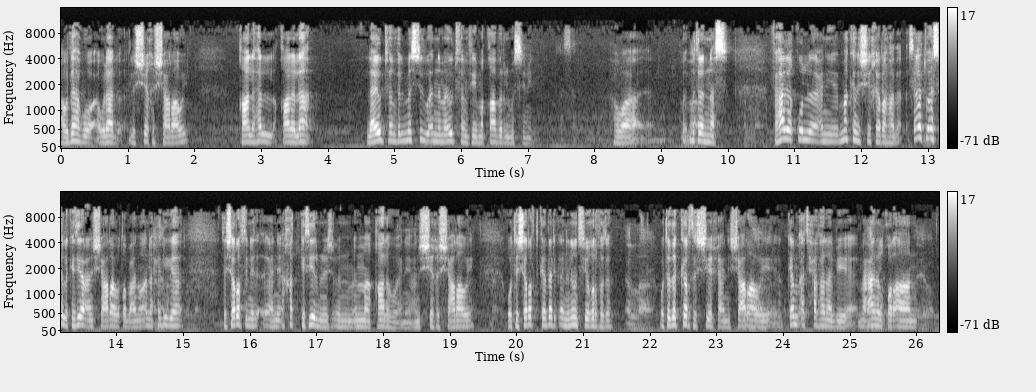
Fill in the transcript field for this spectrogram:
أو ذهبوا أولاده للشيخ الشعراوي. قال هل قال لا. لا يدفن في المسجد وإنما يدفن في مقابر المسلمين. هو مثل الناس. فهذا يقول يعني ما كان الشيخ يرى هذا. سألته أسئلة كثيرة عن الشعراوي طبعا وأنا حقيقة تشرفت إني يعني أخذت كثير من مما قاله يعني عن الشيخ الشعراوي وتشرفت كذلك أني نمت في غرفته. الله. وتذكرت الشيخ يعني الشعراوي كم أتحفنا بمعاني القرآن. اي والله.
